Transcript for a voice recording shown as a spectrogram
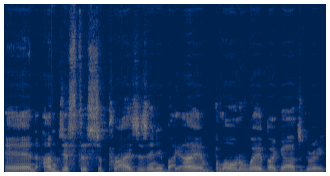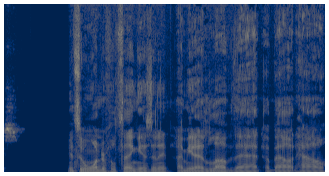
And I'm just as surprised as anybody. I am blown away by God's grace. It's a wonderful thing, isn't it? I mean, I love that about how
